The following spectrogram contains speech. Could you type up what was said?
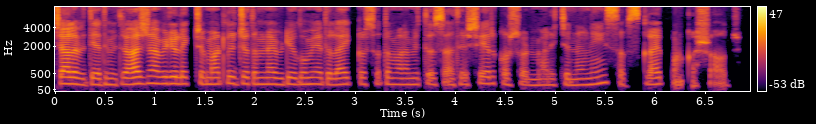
ચાલો વિદ્યાર્થી મિત્રો, આજના વીડિયો લેક્ચરમાં આટલું જો. તમને વીડિયો ગમ્યો તો લાઇક કરશો, તમારા મિત્રો સાથે શેર કરશો અને મારી ચેનલને સબસ્ક્રાઇબ પણ કરશો. આવજો.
